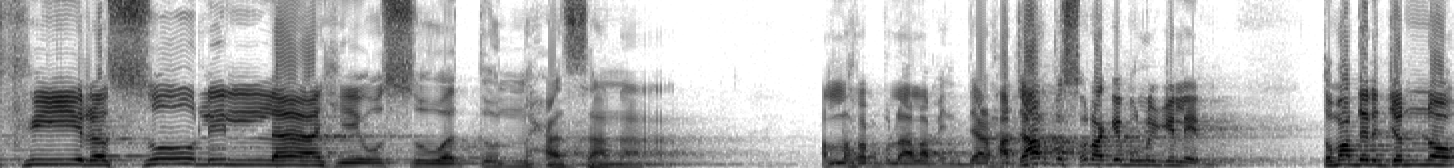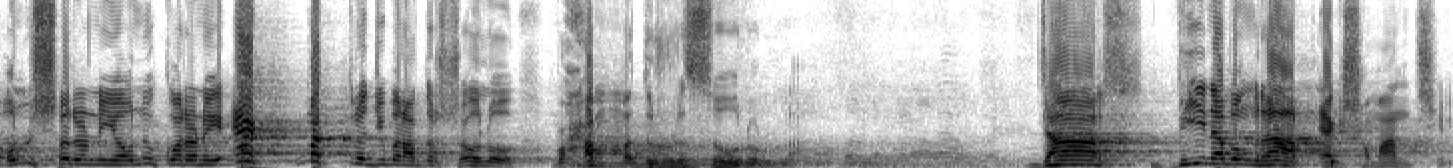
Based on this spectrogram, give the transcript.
في رسول الله أسوة حسنة আল্লাহ রাব্বুল আলামিন দেড় হাজার বছর আগে বলে গেলেন, তোমাদের জন্য অনুসরণীয়, অনুকরণীয় একমাত্র জীবন আদর্শ হলো মোহাম্মদুর রসুল্লাহ যার দিন এবং রাত এক সমান ছিল।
